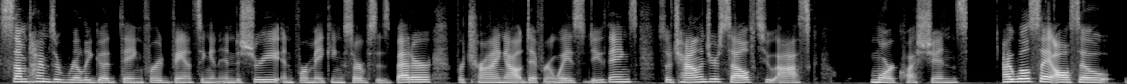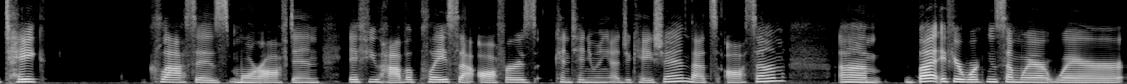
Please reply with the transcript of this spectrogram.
sometimes a really good thing for advancing an industry and for making services better, for trying out different ways to do things. So challenge yourself to ask more questions I will say also take classes more often. If you have a place that offers continuing education, that's awesome. Um, but if you're working somewhere where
